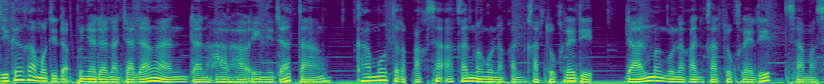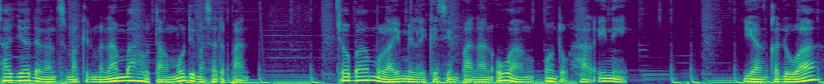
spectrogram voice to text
Jika kamu tidak punya dana cadangan dan hal-hal ini datang, kamu terpaksa akan menggunakan kartu kredit. Dan menggunakan kartu kredit sama saja dengan semakin menambah hutangmu di masa depan. Coba mulai miliki simpanan uang untuk hal ini. Yang kedua,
